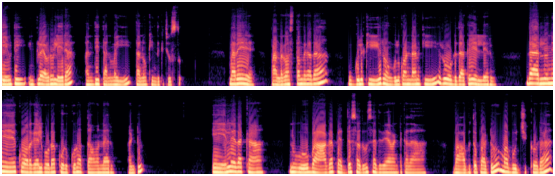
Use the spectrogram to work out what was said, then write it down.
ఏమిటి ఇంట్లో ఎవరూ లేరా? అంది తన్మయి తను కిందికి చూస్తూ. మరే పండగ వస్తుంది కదా ముగ్గులకి రంగులు కొనడానికి రోడ్డు దాకా వెళ్ళారు. దారిలోనే కూరగాయలు కూడా కొనుక్కుని వస్తామన్నారు అంటూ. ఏం లేదక్కా నువ్వు బాగా పెద్ద చదువు చదివావంట కదా. బాబుతో పాటు మా బుజ్జికి కూడా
